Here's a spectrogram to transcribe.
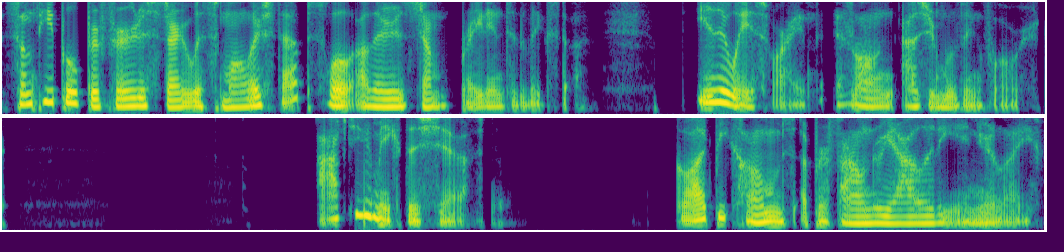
Some people prefer to start with smaller steps, while others jump right into the big stuff. Either way is fine, as long as you're moving forward. After you make this shift, God becomes a profound reality in your life,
